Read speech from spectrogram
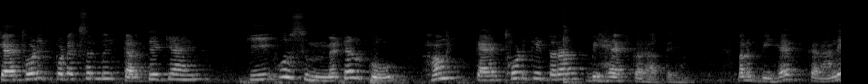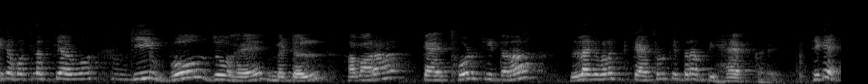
कैथोडिक प्रोटेक्शन में करते क्या है? कि उस मेटल को हम कैथोड की तरह बिहेव कराते हैं। मतलब बिहेव कराने का मतलब क्या हुआ? कि वो जो है मेटल हमारा कैथोड की तरह लगे मतलब कैथोड की तरह बिहेव करे। ठीक है?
